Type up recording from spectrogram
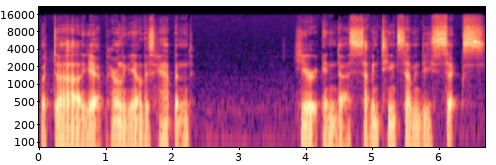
But uh, yeah, apparently, you know, this happened here in uh, 1776.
